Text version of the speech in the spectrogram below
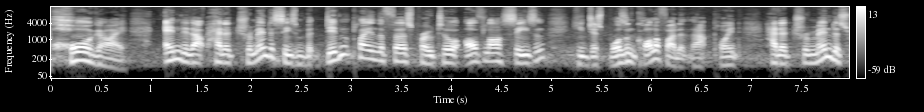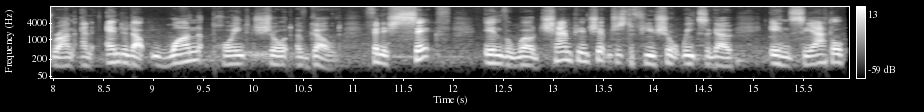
poor guy. Ended up, had a tremendous season, but didn't play in the first Pro Tour of last season. He just wasn't qualified at that point. Had a tremendous run and ended up one point short of gold. Finished sixth in the World Championship just a few short weeks ago in Seattle.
